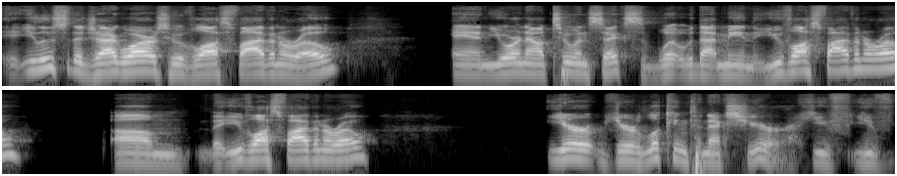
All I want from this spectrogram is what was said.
you lose to the Jaguars, who have lost five in a row, and you're now two and six. What would that mean? That you've lost five in a row? Um, that you've lost five in a row? You're you're looking to next year. You've you've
